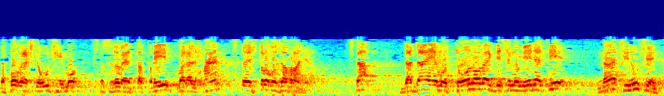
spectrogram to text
da pogrešno učimo što se zove tatrib valalhan što je strogo zabranjeno. Šta? da dajemo tonove gdje ćemo mijenjati način učenja.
